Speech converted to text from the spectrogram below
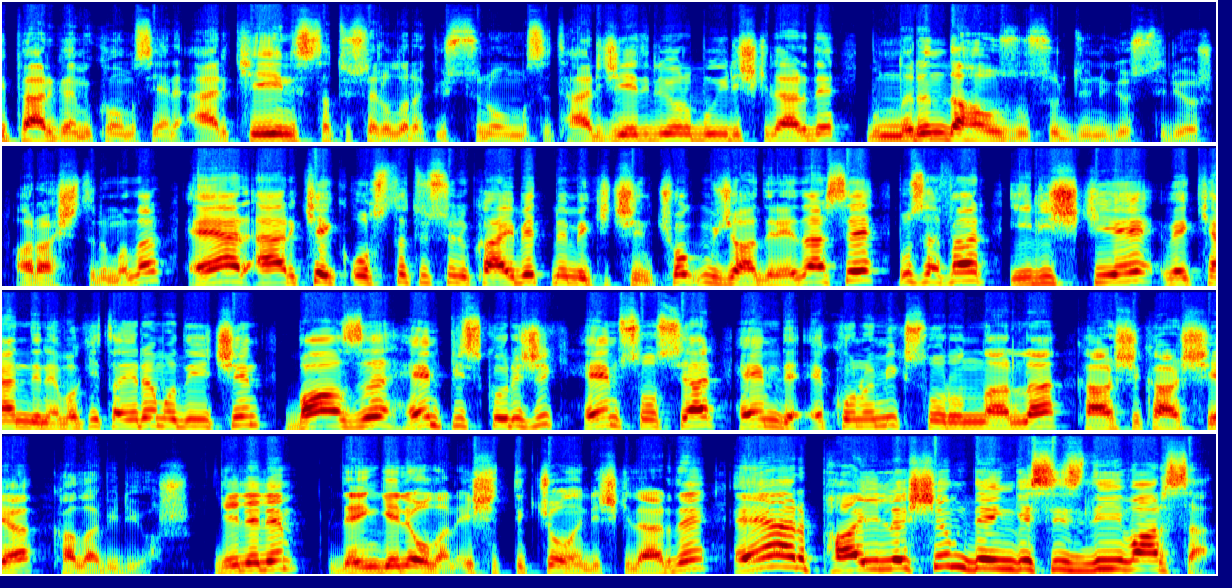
hipergamik olması yani erkeğin statüsel olarak üstün olması tercih ediliyor bu ilişkilerde. Bunların daha uzun sürdüğünü gösteriyor araştırmalar. Eğer erkek o statüsünü kaybetmemek için çok mücadele ederse bu sefer ilişkiye ve kendine vakit ayıramadığı için bazı hem psikolojik hem sosyal hem de ekonomik sorunlarla karşı karşıya kalabiliyor. Gelelim dengeli olan, eşitlikçi olan ilişkilerde eğer paylaşım dengesizliği varsa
